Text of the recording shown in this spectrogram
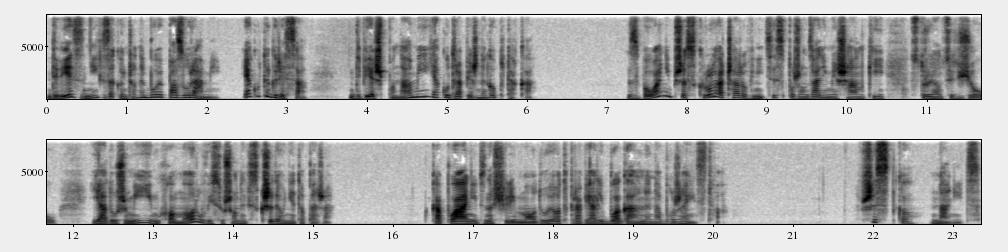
Dwie z nich zakończone były pazurami, jak u tygrysa, dwie szponami, jak u drapieżnego ptaka. Zwołani przez króla czarownicy sporządzali mieszanki strujących ziół, jadu żmii i muchomorów i suszonych skrzydeł nietoperza. Kapłani wznosili modły, odprawiali błagalne nabożeństwa. Wszystko na nic.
